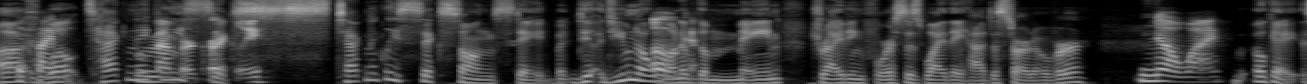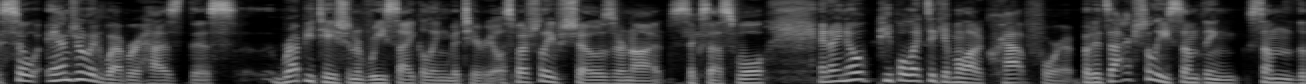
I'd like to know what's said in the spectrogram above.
Uh, well, technically, six, technically six songs stayed. But do, do you know Oh, one okay. of the main driving forces why they had to start over? No, why? Okay, so Andrew Lloyd Webber has this reputation of recycling material, especially if shows are not successful. And I know people like to give him a lot of crap for it, but it's actually something some of the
